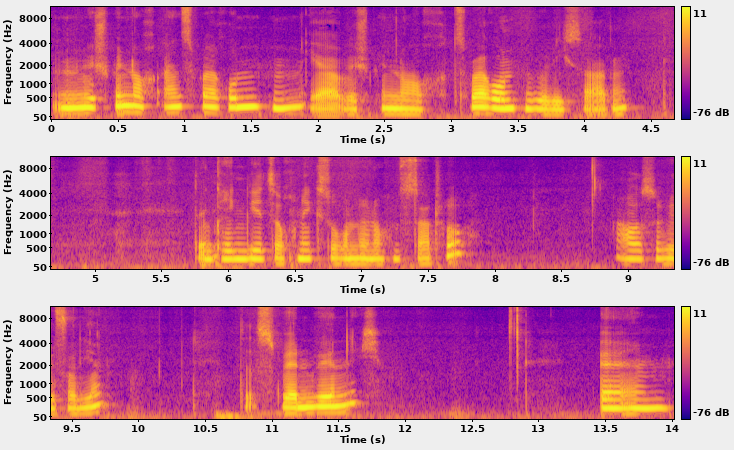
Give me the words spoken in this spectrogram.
Wir spielen noch ein, zwei Runden. Ja, wir spielen noch zwei Runden, würde ich sagen. Dann kriegen wir jetzt auch nächste Runde noch einen Starter. Außer wir verlieren. Das werden wir nicht. Ähm,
